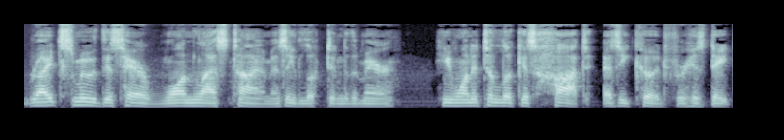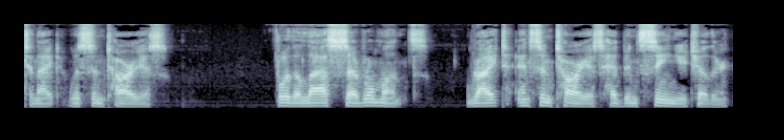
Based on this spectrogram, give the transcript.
Wright smoothed his hair one last time as he looked into the mirror. He wanted to look as hot as he could for his date tonight with Centaurius. For the last several months, Wright and Centaurius had been seeing each other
